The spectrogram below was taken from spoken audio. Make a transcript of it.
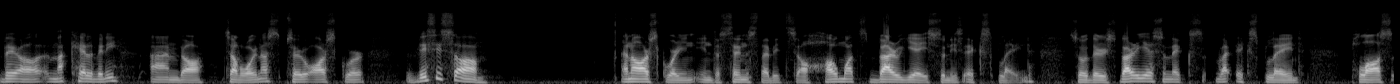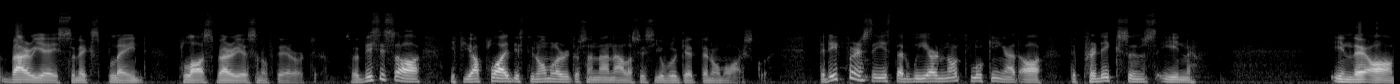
the uh, McKelvey and uh, Zavoina's pseudo R square. This is uh, an R square in, in the sense that it's uh, how much variation is explained. So there is variation ex explained plus variation explained plus variation of the error term. So this is, uh, if you apply this to normal regression analysis, you will get the normal R square. The difference is that we are not looking at uh, the predictions in, in the uh,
